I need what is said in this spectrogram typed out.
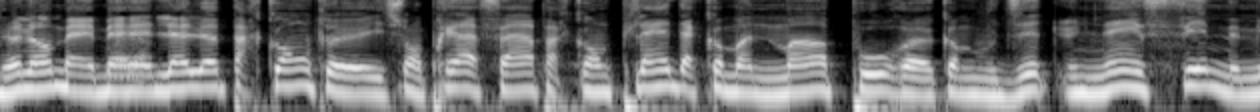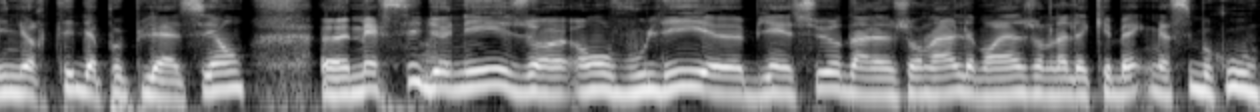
Non, non, mais, mais là, là, par contre, euh, ils sont prêts à faire, par contre, plein d'accommodements pour, euh, comme vous dites, une infime minorité de la population. Euh, merci, Denise. On vous lit, bien sûr, dans le Journal de Montréal, Journal de Québec. Merci beaucoup.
